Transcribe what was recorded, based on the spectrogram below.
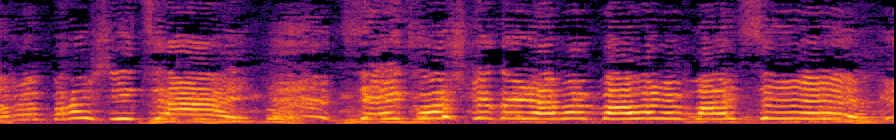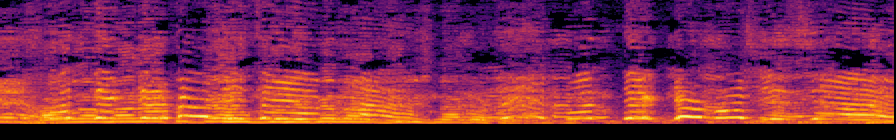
আমার ফাঁসি চাই। যে কষ্ট করে আমার বাবারে মারছে। প্রত্যেকটা ফাঁসি চাই আমরা। প্রত্যেকটা ফাঁসি চাই।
